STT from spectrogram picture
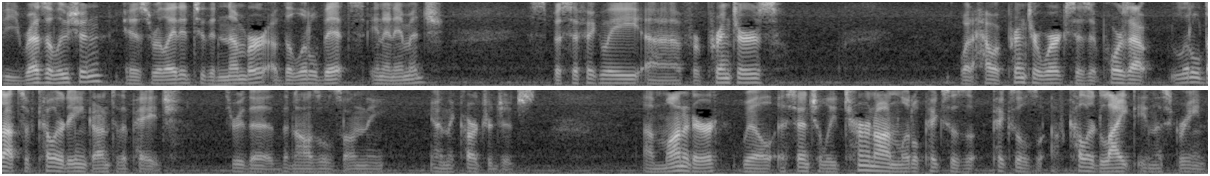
The resolution is related to the number of the little bits in an image. Specifically uh, for printers, what how a printer works is it pours out little dots of colored ink onto the page through the, the nozzles on the on the cartridges. A monitor will essentially turn on little pixels pixels of colored light in the screen,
